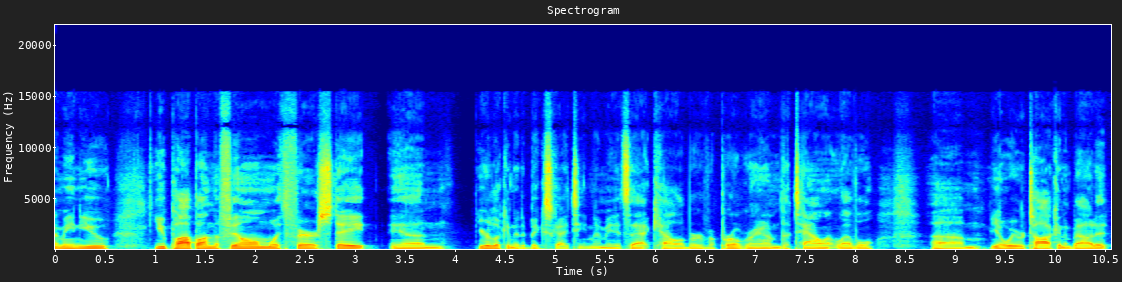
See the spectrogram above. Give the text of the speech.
I mean, you you pop on the film with Ferris State and you're looking at a Big Sky team. I mean, it's that caliber of a program, the talent level. Um, you know, we were talking about it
